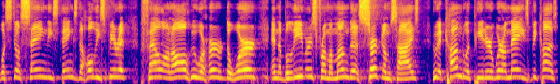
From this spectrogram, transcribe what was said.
was still saying these things, the Holy Spirit fell on all who were heard the word, and the believers from among the circumcised who had come with Peter were amazed because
